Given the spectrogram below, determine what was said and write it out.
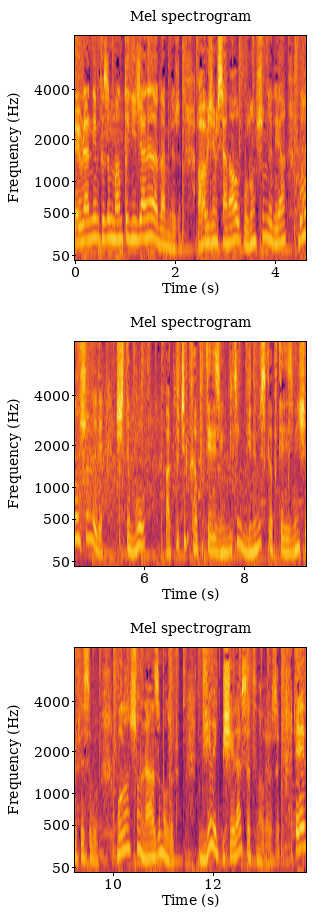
evlendiğim kızın manto giyeceğini nereden biliyorsun? Abicim sen al bulunsun dedi ya bulunsun dedi. İşte bu Bak bütün kapitalizmin, bütün günümüz kapitalizmin şifresi bu. Bulunsun lazım olur. Diyerek bir şeyler satın alıyoruz. Ev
